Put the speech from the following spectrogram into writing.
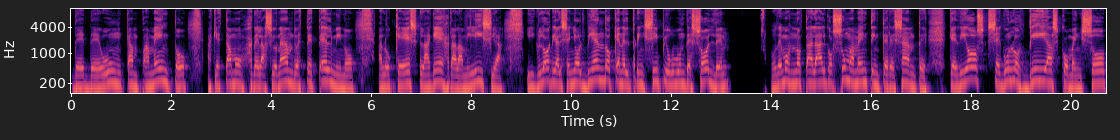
de, de un campamento. Aquí estamos relacionando este término a lo que es la guerra, la milicia. Y gloria al Señor, viendo que en el principio hubo un desorden podemos notar algo sumamente interesante, que Dios según los días comenzó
